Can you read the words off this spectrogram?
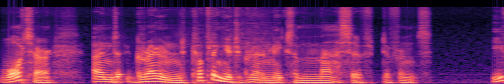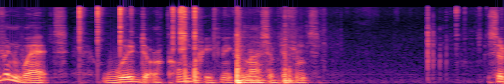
Water and ground, coupling you to ground makes a massive difference. Even wet wood or concrete makes a massive difference. So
